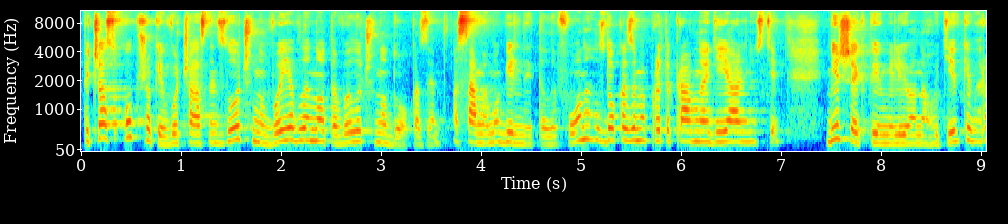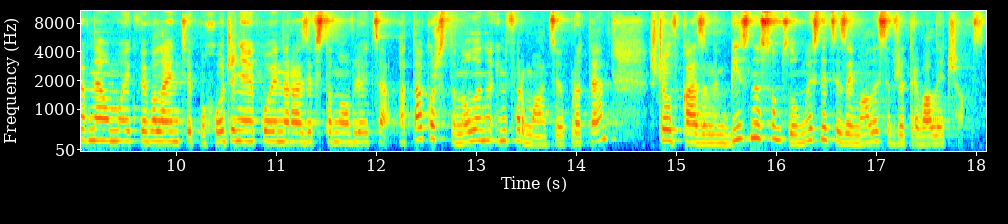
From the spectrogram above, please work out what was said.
Під час обшуків в учасниць злочину виявлено та вилучено докази, а саме мобільний телефон з доказами протиправної діяльності, більше як півмільйона готівки в гривневому еквіваленті, походження якої наразі встановлюється, а також встановлено інформацію про те, що вказаним бізнесом зловмисниці займалися вже тривалий час.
